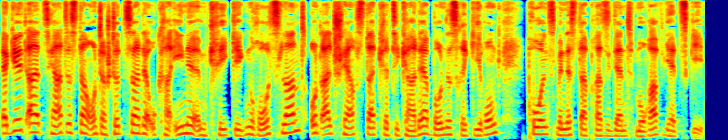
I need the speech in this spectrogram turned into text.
Er gilt als härtester Unterstützer der Ukraine im Krieg gegen Russland und als schärfster Kritiker der Bundesregierung, Polens Ministerpräsident Morawiecki.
